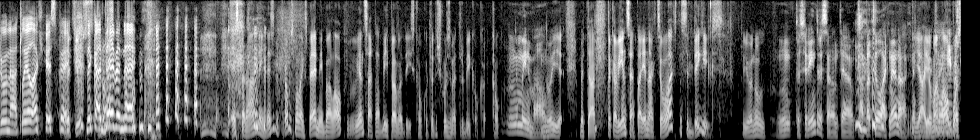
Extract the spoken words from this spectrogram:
runāt lielākie Bet iespējas jūs- nekā nu- debenēm. Es par Anniju nezinu, bet Robs, man liekas, bērnībā lauku viensētā bija pavadījis kaut kur. Tad viņš kur zemē tur bija kaut, kā- kaut. Nu, minimāli. Nu, ja, bet tā, tā kā viensētā ienāk cilvēks, tas ir bigīgs. Jo, nu, Mm, tas ir interesanti. Jā. Tāpat cilvēki nenāk. nekad. jā, jo man laukos,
